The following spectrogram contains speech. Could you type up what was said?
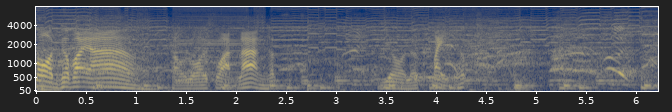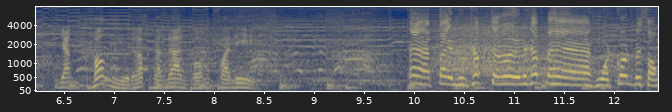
ต้อนเข้าไปอ้าวเข่าลอยกวาดล่างครับ ย่อแล้วเตะครับ ยังคล่องอยู่นะครับทางด้านของฟาดี้แหมเตะหลุดครับเจอเลยครับแหมหัวก้นไปสอง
